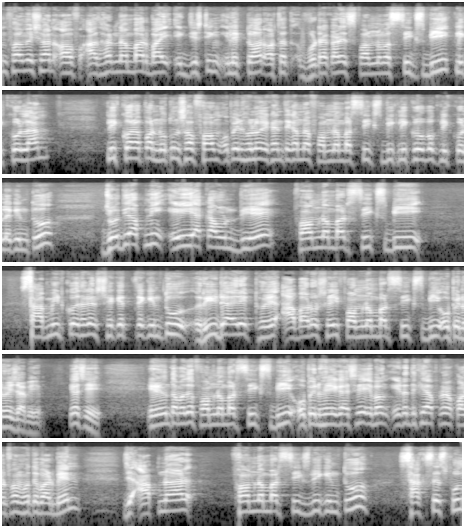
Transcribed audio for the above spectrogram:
information of Aadhaar number by existing elector অর্থাৎ ভোটার কার্ডের form number six B click করলাম। ক্লিক করার পর নতুন সব ফর্ম ওপেন হলো, এখান থেকে আমরা form number six B click করব। ক্লিক করলে কিন্তু যদি আপনি এই অ্যাকাউন্ট দিয়ে form number six B submit করে থাকেন, সেক্ষেত্রে কিন্তু রিডাইরেক্ট হয়ে আবারও সেই form number six B open হয়ে যাবে। ঠিক আছে? এটা কিন্তু আমাদের form number six B open হয়ে গেছে এবং এটা দেখে আপনারা কনফার্ম হতে পারবেন যে আপনার ফর্ম নাম্বার সিক্স বি কিন্তু সাকসেসফুল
